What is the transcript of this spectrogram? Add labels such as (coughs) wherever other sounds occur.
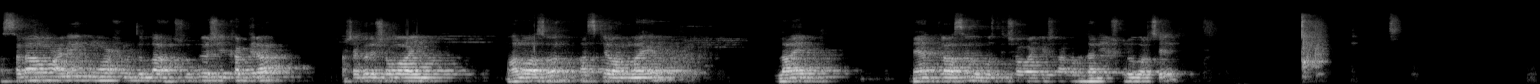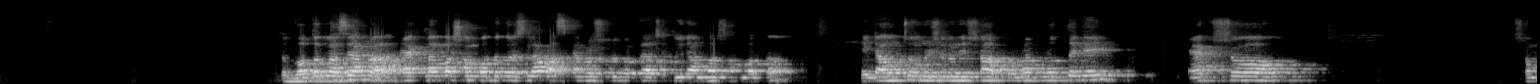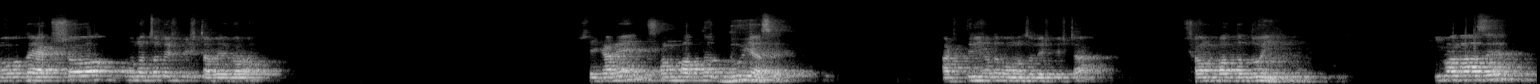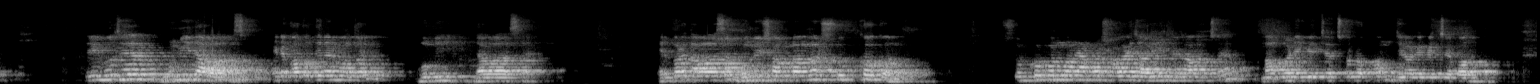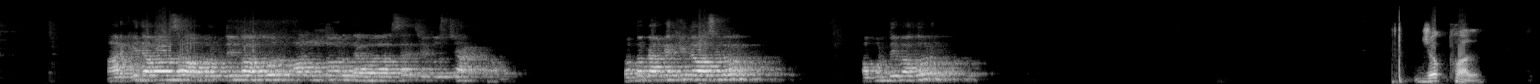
আসসালামু আলাইকুম রহমতুল্লাহ। সুপ্রিয় শিক্ষার্থীরা, আশা করি সবাই ভালো আছো। আজকে অনলাইন লাইভ ম্যাথ ক্লাসে উপস্থিত সবাইকে স্বাগত জানিয়ে শুরু করছে। তো গত ক্লাসে আমরা এক নাম্বার সম্বদ্ধ করেছিলাম। আজকে আমরা শুরু করতে যাচ্ছি দুই নাম্বার সম্বদ্ধ এটা হচ্ছে অনুশীলনী সাত। তোমরা প্রত্যেকেই একশো সম্ভবত একশো উনচল্লিশ পৃষ্ঠা বের করো সেখানে সম্পাদ্য দুই আছে। আটত্রিশ অথবা উনচল্লিশ পৃষ্ঠা। সম্পাদ্য দুই। কি বলা আছে? ত্রিভুজের ভূমি দেওয়া আছে। এটা কত দিনের মতোই? ভূমি দেওয়া আছে। এরপরে দেওয়া আছে ভূমি সংলগ্ন সূক্ষ্ম কোণ সূক্ষ্ম কোণ মানে আমরা সবাই জানি সেটা হচ্ছে নব্বই ডিগ্রির চেয়ে ছোট কোণ জিরো ডিগ্রির চেয়ে বড় কোণ। আর কি দেওয়া আছে? অপর দুই বাহুর অন্তর দেওয়া আছে ত্রিভুজটি আঁকতে হবে। গতকালকে কি দেওয়া ছিল? অপর দুই বাহুর যোগফল।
